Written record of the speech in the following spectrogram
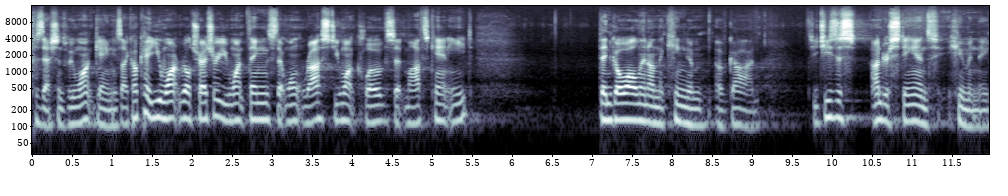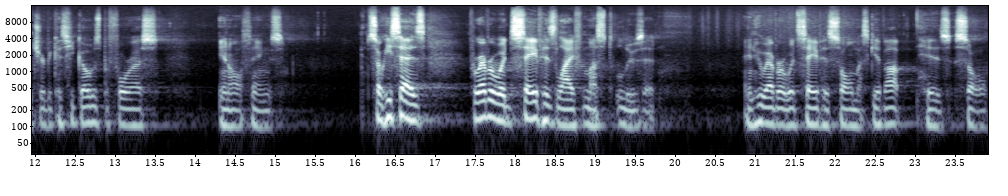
possessions, we want gain. He's like, okay, you want real treasure, you want things that won't rust, you want clothes that moths can't eat, then go all in on the kingdom of God. See, Jesus understands human nature because he goes before us in all things. So he says, Whoever would save his life must lose it, and whoever would save his soul must give up his soul.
